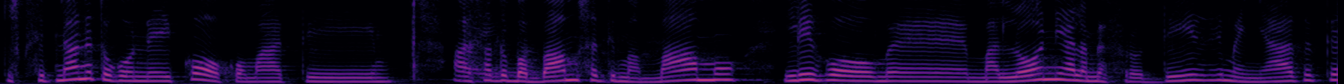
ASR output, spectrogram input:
τους ξυπνάνε το γονεϊκό κομμάτι, σαν τον μπαμπά μου, σαν τη μαμά μου, λίγο με μαλώνει, αλλά με φροντίζει, με νοιάζεται.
